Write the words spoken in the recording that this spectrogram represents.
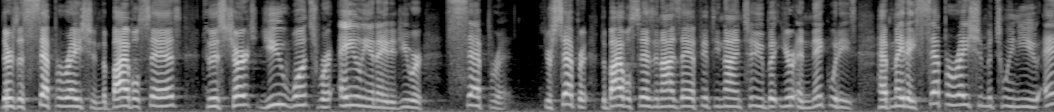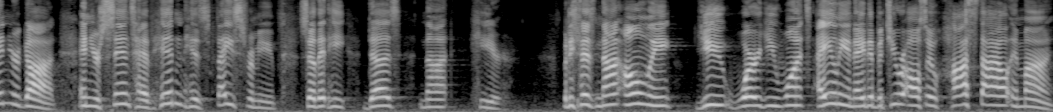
There's a separation. The Bible says to this church, you once were alienated, you were separate. You're separate. The Bible says in Isaiah 59 2, but your iniquities have made a separation between you and your God, and your sins have hidden his face from you so that he does not hear. But he says, not only you were you once alienated, but you were also hostile in mind.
